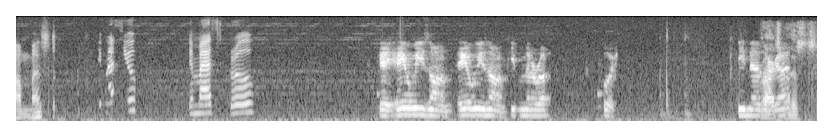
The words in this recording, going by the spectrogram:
I'm messed. mezzed. Demez you. Demez group. Okay, AoE's on them. AoE's on them. Keep them interrupted. Push. Demez our Large guy. missed.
